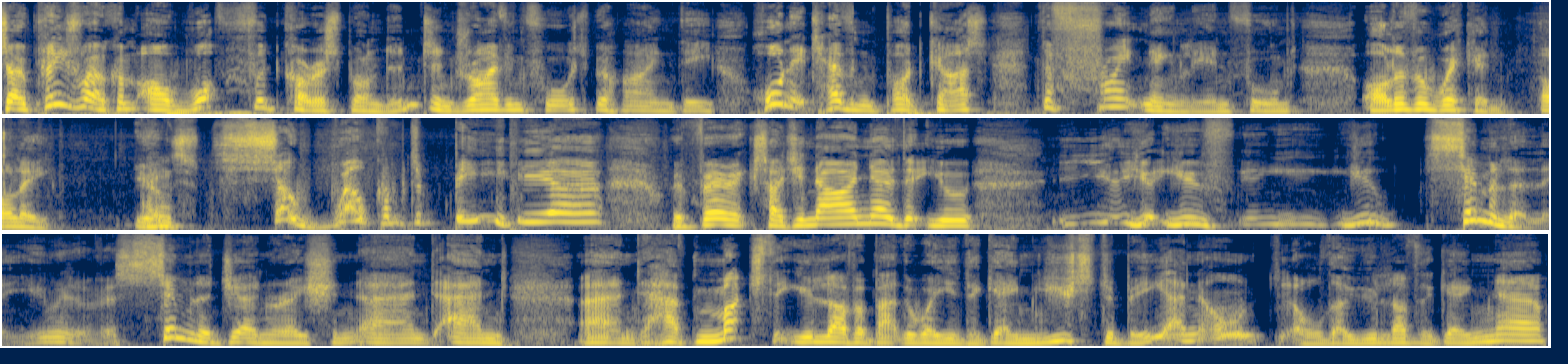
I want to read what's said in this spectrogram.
So please welcome our Watford correspondent and driving force behind the Hornet Heaven podcast, the frighteningly informed Oliver Wicken. Ollie. You're so welcome to be here. We're very excited. Now I know that you, you, you you've you, you similarly you're of a similar generation and and and have much that you love about the way the game used to be. And although you love the game now,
